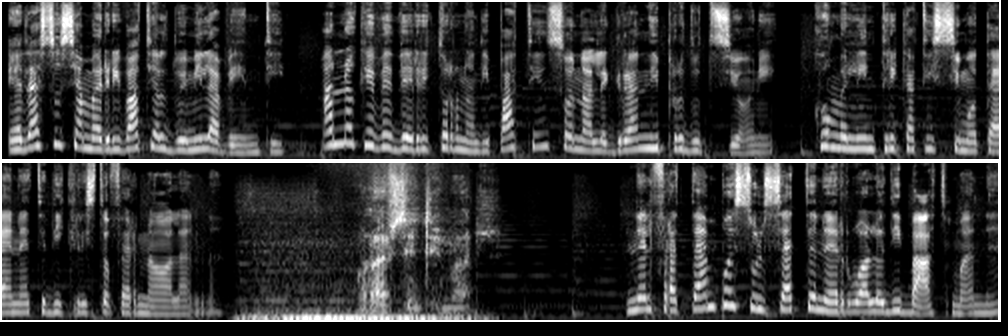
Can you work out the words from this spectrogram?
E adesso siamo arrivati al 2020, anno che vede il ritorno di Pattinson alle grandi produzioni, come l'intricatissimo Tenet di Christopher Nolan. Well, I've seen too much. Nel frattempo è sul set nel ruolo di Batman,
